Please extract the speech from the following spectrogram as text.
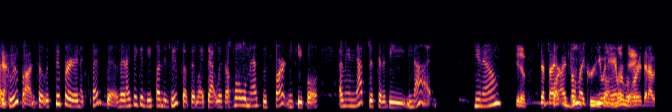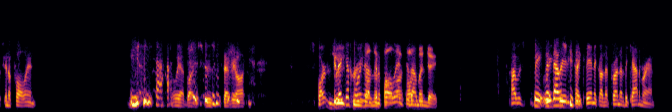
a yeah. Groupon, so it was super inexpensive. And I think it'd be fun to do something like that with a whole mess of Spartan people. I mean, that's just going to be nuts, you know. Get a Except I, I felt like you and Amber Monday. were worried that I was going to fall in. yeah. Oh yeah, body screws. That'd be awesome. Spartan See, Booze they kept cruise I was going to fall in on, on I was, Monday. I was wait, wait that was Titanic on the front of the catamaran.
